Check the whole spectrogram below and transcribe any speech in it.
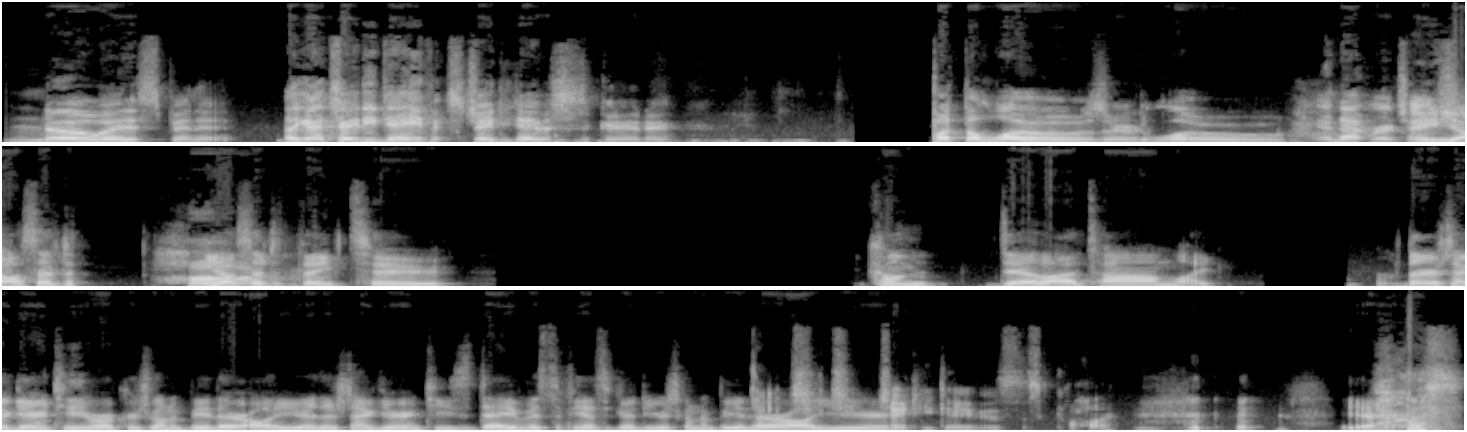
no way to spin it. They got JD Davis. JD Davis is a good hitter, but the lows are low, and that rotation. And you also have to you also have to think too. Come deadline time, like there's no guarantee Rooker's going to be there all year. There's no guarantees Davis, if he has a good year, is going to be there all year. JT Davis is gone. yes.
